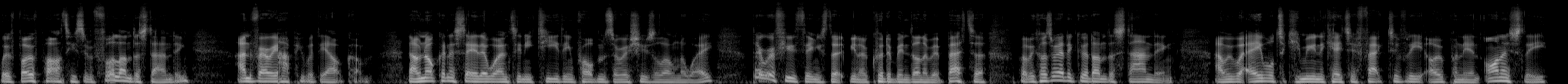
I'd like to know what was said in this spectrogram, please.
with both parties in full understanding and very happy with the outcome. Now, I'm not going to say there weren't any teething problems or issues along the way. There were a few things that, you know, could have been done a bit better, but because we had a good understanding and we were able to communicate effectively, openly, and honestly,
